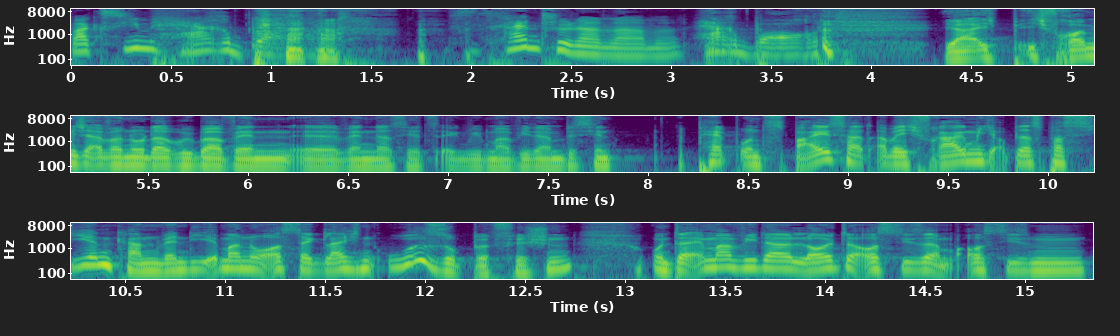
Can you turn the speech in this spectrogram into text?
Maxim Herbert. das ist kein schöner Name. Herbert. Ja, ich, ich freue mich einfach nur darüber, wenn, äh, wenn das jetzt irgendwie mal wieder ein bisschen Pep und Spice hat, aber ich frage mich, ob das passieren kann, wenn die immer nur aus der gleichen Ursuppe fischen und da immer wieder Leute aus diesem, aus diesem,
